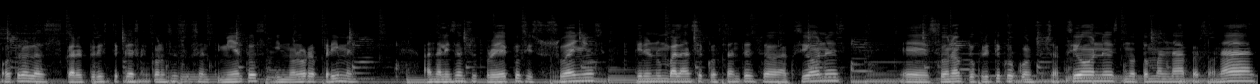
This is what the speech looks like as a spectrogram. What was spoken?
Otra de las características es que conocen sus sentimientos y no lo reprimen analizan sus proyectos y sus sueños, tienen un balance constante en sus acciones, eh, son autocríticos con sus acciones, no toman nada personal,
